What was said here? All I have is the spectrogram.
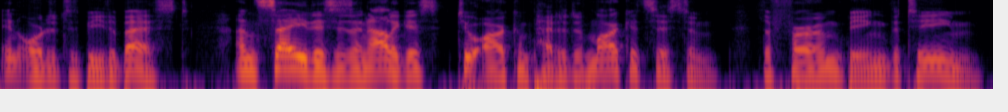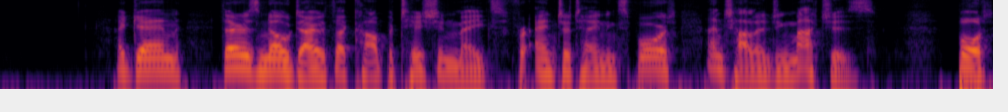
in order to be the best, and say this is analogous to our competitive market system, the firm being the team. Again, there is no doubt that competition makes for entertaining sport and challenging matches. But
